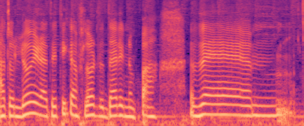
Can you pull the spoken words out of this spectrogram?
ato lojrat e tij kanë filluar të dalin në pah. Dhe mm,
